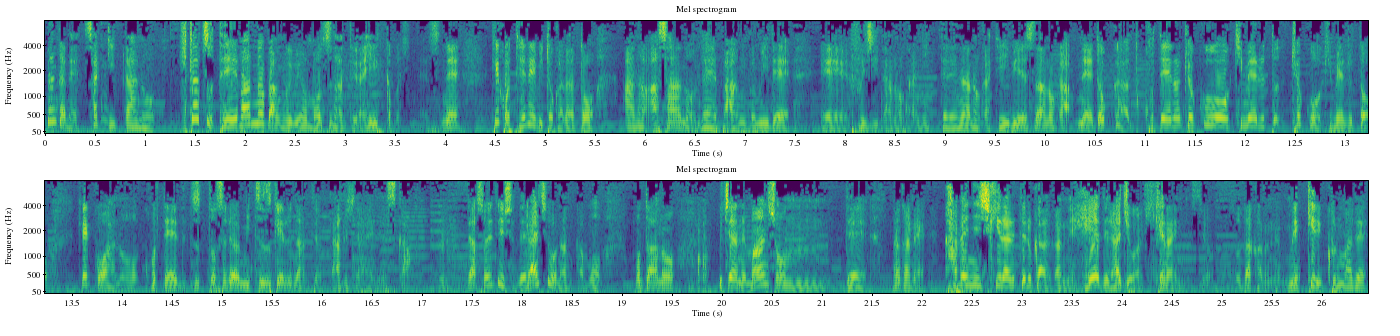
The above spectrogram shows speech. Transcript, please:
なんかね、さっき言ったあの、一つ定番の番組を持つなんていうのはいいかもしれないですね。結構テレビとかだと、あの、朝のね、番組で、えー、富士なのか日テレなのか TBS なのか、ね、どっか固定の曲を決めると、曲を決めると、結構あの、固定でずっとそれを見続けるなんていうのってあるじゃないですか。うん。だからそれと一緒で、ラジオなんかも、本当あの、うちはね、マンションで、なんかね、壁に仕切られてるからかね、部屋でラジオが聞けないんですよ。そう、だからね、めっきり車で、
